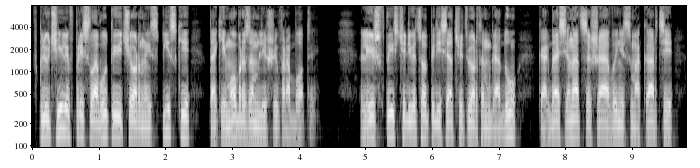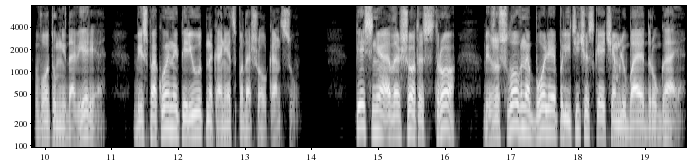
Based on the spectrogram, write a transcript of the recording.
включили в пресловутые черные списки, таким образом лишив работы. Лишь в 1954 году, когда Сенат США вынес Маккарти вотум недоверия, беспокойный период наконец подошел к концу. Песня «The Shot is Straw» безусловно более политическая, чем любая другая,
